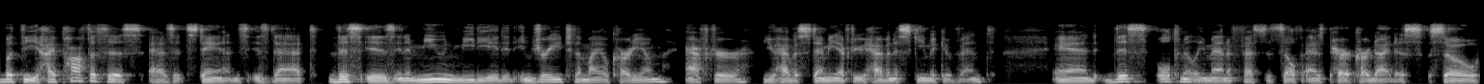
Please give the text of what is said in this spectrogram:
But the hypothesis as it stands is that this is an immune mediated injury to the myocardium after you have a STEMI, after you have an ischemic event. And this ultimately manifests itself as pericarditis. So,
